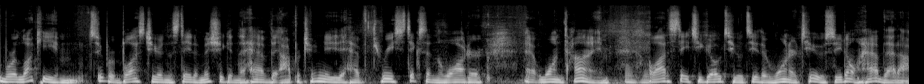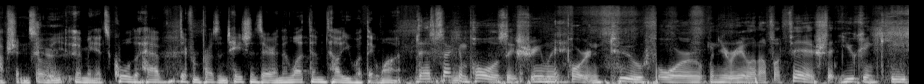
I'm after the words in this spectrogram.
we're lucky and super blessed here in the state of Michigan to have the opportunity to have three sticks in the water at one time. Mm-hmm. A lot of states you go to, it's either one or two, so you don't have that option. So I mean, it's cool to have different presentations there, and then let them tell you what they want. that second pole is extremely important too for when you're reeling off a fish that you can keep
